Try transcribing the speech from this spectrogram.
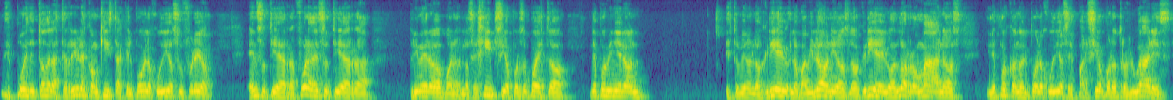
después de todas las terribles conquistas que el pueblo judío sufrió en su tierra, fuera de su tierra, primero, bueno, los egipcios, por supuesto, después vinieron, estuvieron los griegos, los babilonios, los griegos, los romanos, y después cuando el pueblo judío se esparció por otros lugares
